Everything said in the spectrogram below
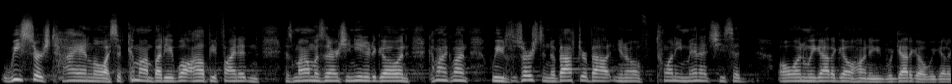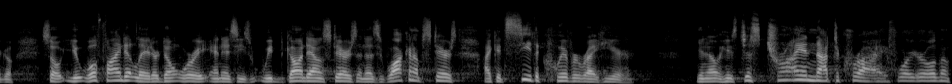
We searched high and low. I said, Come on, buddy, well, I'll help you find it. And his mom was there and she needed to go. And come on, come on. We searched, and after about, you know, 20 minutes, she said, Owen, we got to go, honey. We got to go. We got to go. So you, we'll find it later. Don't worry. And as he's, we'd gone downstairs, and as he's walking upstairs, I could see the quiver right here. You know, he's just trying not to cry, four year old. And,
